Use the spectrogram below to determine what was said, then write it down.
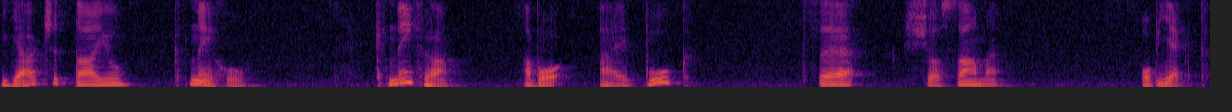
Я читаю книгу. Книга або iBook – це що саме? Об'єкт.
